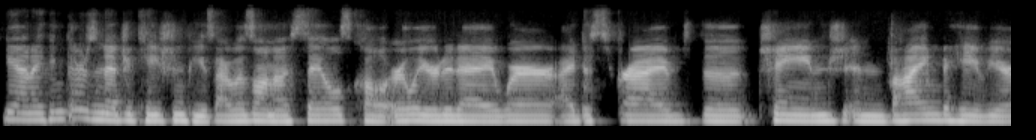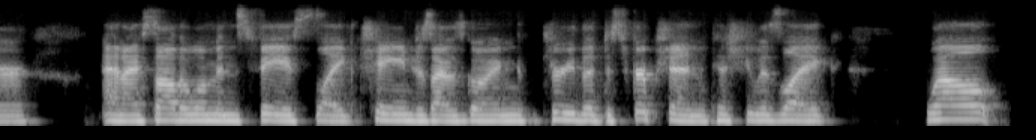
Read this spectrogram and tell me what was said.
Yeah, and I think there's an education piece. I was on a sales call earlier today where I described the change in buying behavior and I saw the woman's face like change as I was going through the description because she was like, "Well,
